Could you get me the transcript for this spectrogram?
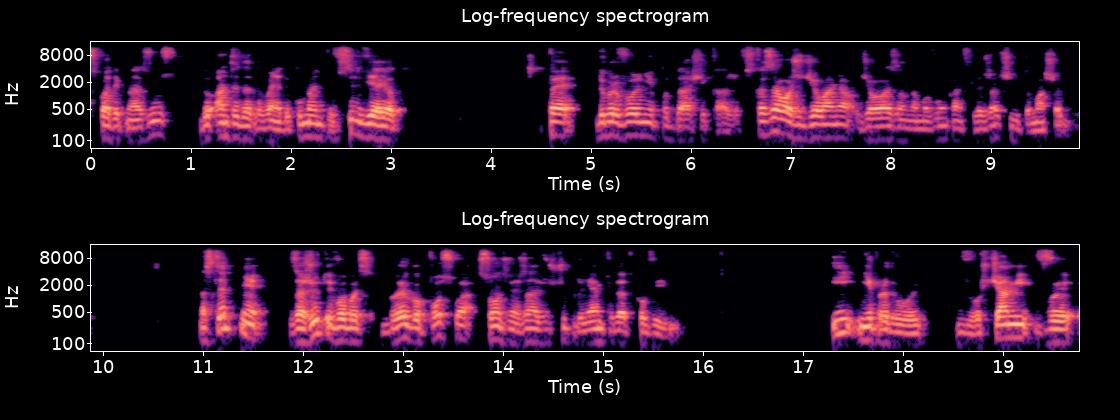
składek na ZUS, do antydatowania dokumentów. Sylwia J. P. dobrowolnie poddała się karze. Wskazała, że działania działała za namową kanclerza, czyli Tomasza G. Następnie zarzuty wobec byłego posła są związane z uszczupleniami podatkowymi i nieprawidłowościami w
